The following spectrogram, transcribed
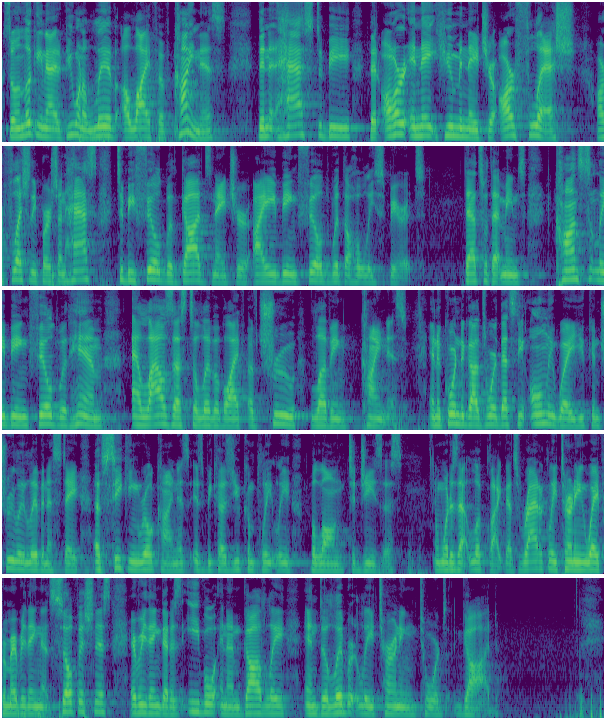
So, in looking at it, if you want to live a life of kindness, then it has to be that our innate human nature, our flesh, our fleshly person, has to be filled with God's nature, i.e., being filled with the Holy Spirit. That's what that means constantly being filled with Him allows us to live a life of true loving kindness. And according to God's word, that's the only way you can truly live in a state of seeking real kindness is because you completely belong to Jesus. And what does that look like? That's radically turning away from everything that's selfishness, everything that is evil and ungodly, and deliberately turning towards God.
